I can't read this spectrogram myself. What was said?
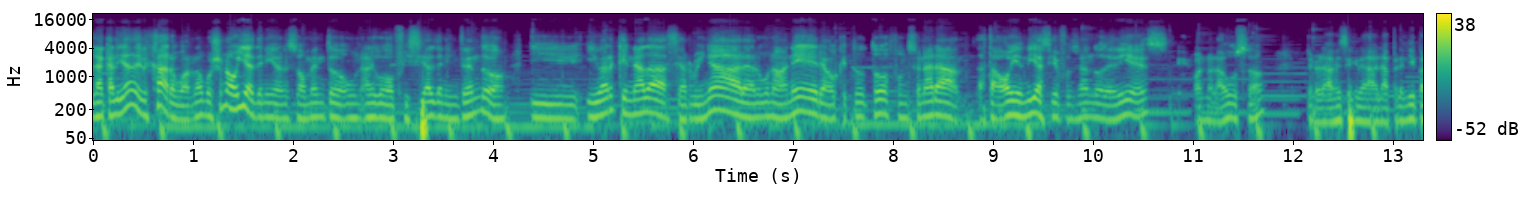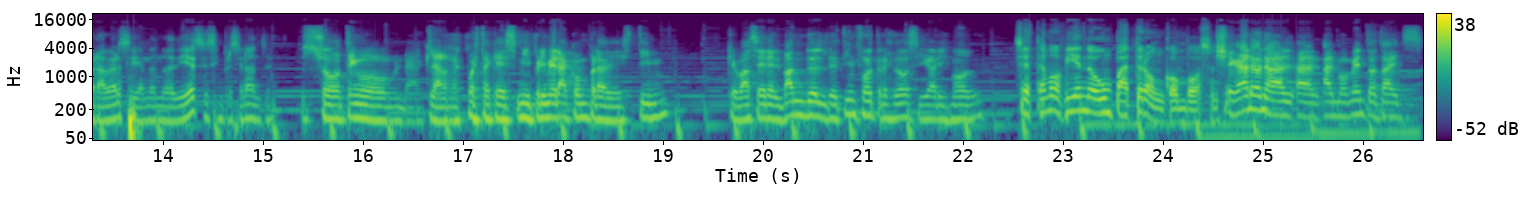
la, calidad del hardware, ¿no? Porque yo no había tenido en ese momento un, algo oficial de Nintendo y, ver que nada se arruinara de alguna manera o que todo, funcionara, hasta hoy en día sigue funcionando de 10, igual no la uso, pero las veces que la, aprendí para ver sigue andando de 10, es impresionante. Yo tengo una clara respuesta que es mi primera compra de Steam que va a ser el bundle de Team Fortress 2 y Garry's Mod. Ya estamos viendo un patrón con vos. Llegaron al, momento, Tights.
